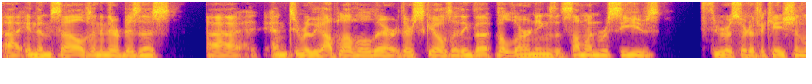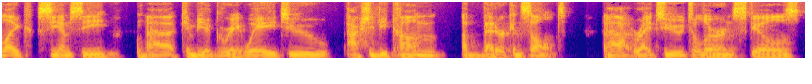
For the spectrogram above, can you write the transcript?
uh, in themselves and in their business uh, and to really uplevel their their skills. I think the the learnings that someone receives through a certification like CMC uh, can be a great way to actually become a better consultant. Uh, right to to learn skills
